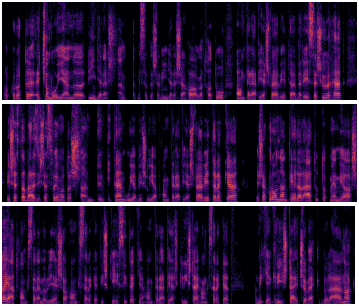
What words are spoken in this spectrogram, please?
akkor ott egy csomó ilyen ingyenesen, természetesen ingyenesen hallgatható hangterápiás felvételbe részesülhet, és ezt a bázis ezt folyamatosan bővítem, újabb és újabb hangterápiás felvételekkel, és akkor onnan például át tudtok menni a saját hangszerem, mert ugyanis a hangszereket is készítek, ilyen hangterápiás kristályhangszereket, amik ilyen kristálycsövekből állnak,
